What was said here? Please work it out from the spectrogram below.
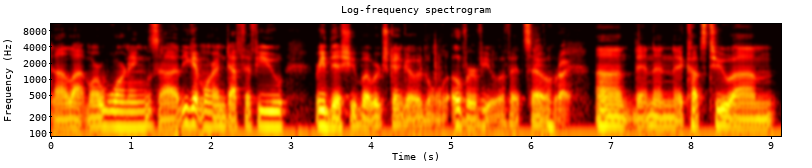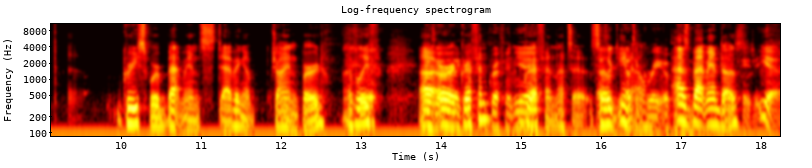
a lot more warnings. Uh, you get more in depth if you read the issue, but we're just gonna go a little overview of it. So right um, and then it cuts to um, Greece, where Batman's stabbing a giant bird, I believe, uh, or a like griffin. Griffin yeah Griffin, that's it. So a- you that's a know, great as Batman does. page. yeah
